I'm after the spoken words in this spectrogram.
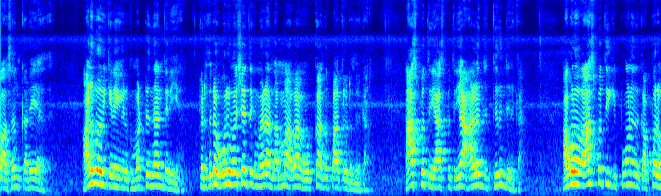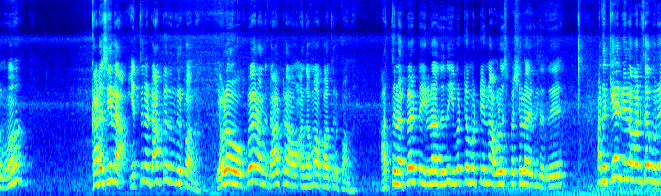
பாசம் கிடையாது. அனுபவிக்கிறவங்களுக்கு மட்டும்தான் தெரியும். கிட்டத்தட்ட ஒரு வருஷத்துக்கு மேலே அந்த அம்மாவை அவன் உட்காந்து பார்த்துக்கிட்டு இருந்திருக்கான் ஆஸ்பத்திரி ஆஸ்பத்திரியாக அலைஞ்சு திரிஞ்சிருக்கான் அவ்வளோ ஆஸ்பத்திரிக்கு போனதுக்கு அப்புறமும் கடைசியில் எத்தனை டாக்டர் இருந்திருப்பாங்க? எவ்வளோ பேர் அந்த டாக்டர் அவன் அந்த அம்மாவை பார்த்துருப்பாங்க? அத்தனை பேர்கிட்ட இல்லாதது இவர்கிட்ட மட்டும் என்ன அவ்வளோ ஸ்பெஷலாக இருந்தது? அந்த கேள்வியில் வருஷா ஒரு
